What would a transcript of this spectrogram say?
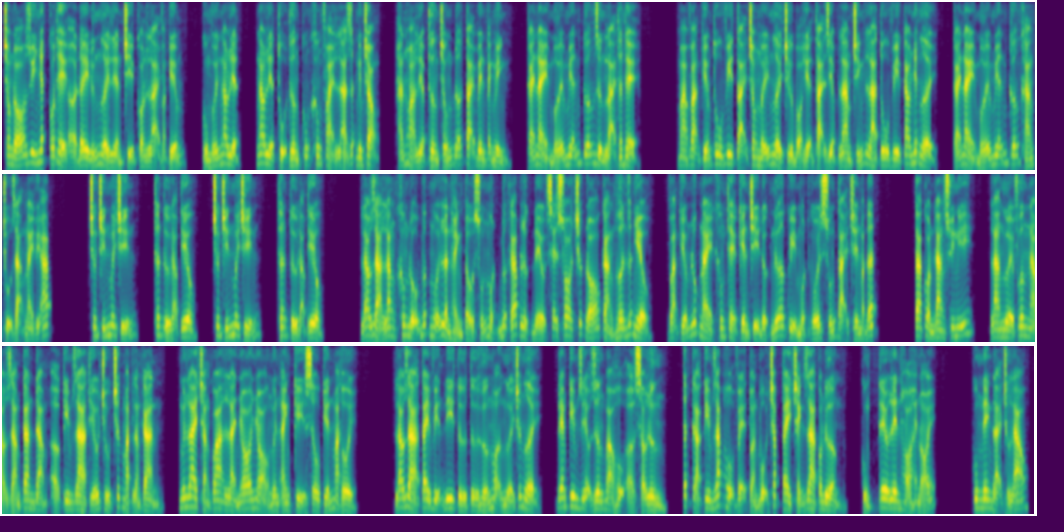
Trong đó duy nhất có thể ở đây đứng người liền chỉ còn lại vạn kiếm, cùng với ngao liệt. Ngao liệt thụ thương cũng không phải là rất nghiêm trọng, hắn hỏa liệt thương chống đỡ tại bên cạnh mình, cái này mới miễn cưỡng dừng lại thân thể. Mà vạn kiếm tu vi tại trong mấy người trừ bỏ hiện tại diệp lam chính là tu vi cao nhất người, cái này mới miễn cưỡng kháng trụ dạng này bị áp. Chương chín mươi chín, thân tử đạo tiêu, chương chín mươi chín, thân tử đạo tiêu. Lao giả lăng không độ bước mỗi lần hành tẩu xuống một bước áp lực đều sẽ so trước đó càng hơn rất nhiều, vạn kiếm lúc này không thể kiên trì được nữa quỳ một gối xuống tại trên mặt đất ta còn đang suy nghĩ, là người phương nào dám can đảm ở kim gia thiếu chủ trước mặt làm cản, nguyên lai chẳng qua là nho nhỏ nguyên anh kỳ sâu kiến mà thôi. Lão giả tay vịn đi từ từ hướng mọi người trước người, đem kim diệu dương bảo hộ ở sau lưng, tất cả kim giáp hộ vệ toàn bộ chắp tay tránh ra con đường, cùng kêu lên hò hét nói, cung nên đại trưởng lão.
